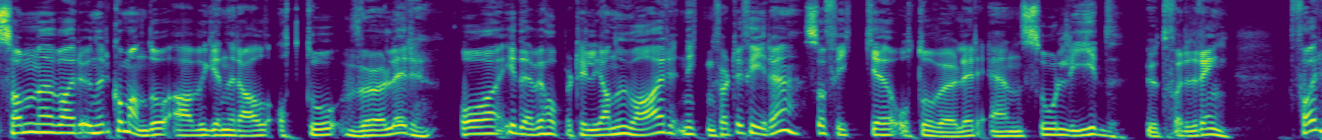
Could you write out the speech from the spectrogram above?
Som var under kommando av general Otto Wøhler. Og idet vi hopper til januar 1944, så fikk Otto Wøhler en solid utfordring. For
